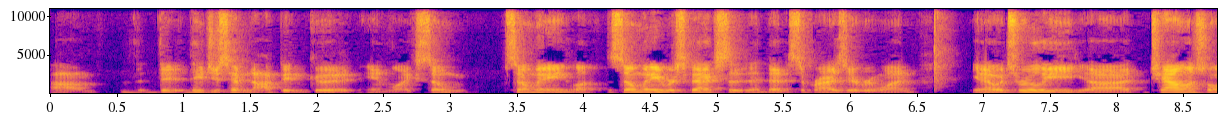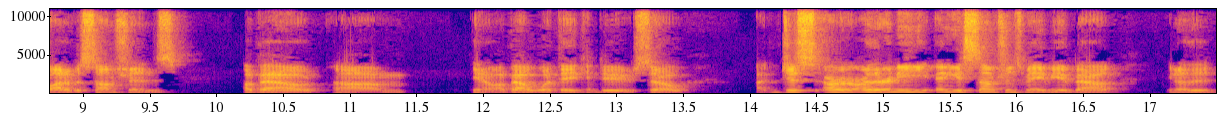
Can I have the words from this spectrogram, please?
um, they, they just have not been good in like so so many so many respects that, that surprised everyone. You know, it's really uh, challenged a lot of assumptions about um, you know about what they can do. So, uh, just are are there any any assumptions maybe about you know the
